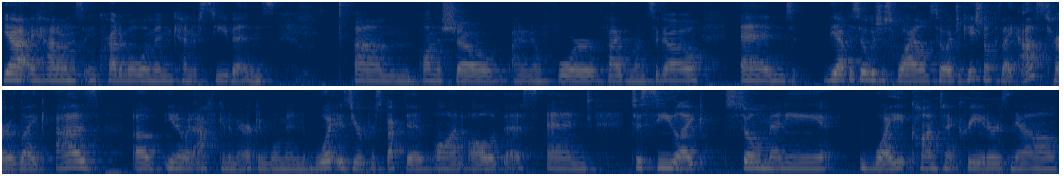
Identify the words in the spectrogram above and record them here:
Yeah, I had on this incredible woman, Kendra Stevens, um, on the show, I don't know, four or five months ago. And the episode was just wild, so educational because I asked her, like, as a, you know, an African American woman, what is your perspective on all of this? And to see like so many white content creators now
